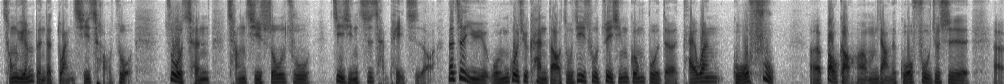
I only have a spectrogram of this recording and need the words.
从原本的短期炒作做成长期收租，进行资产配置哦。那这与我们过去看到主计处最新公布的台湾国富。呃，报告啊，我们讲的国富就是呃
